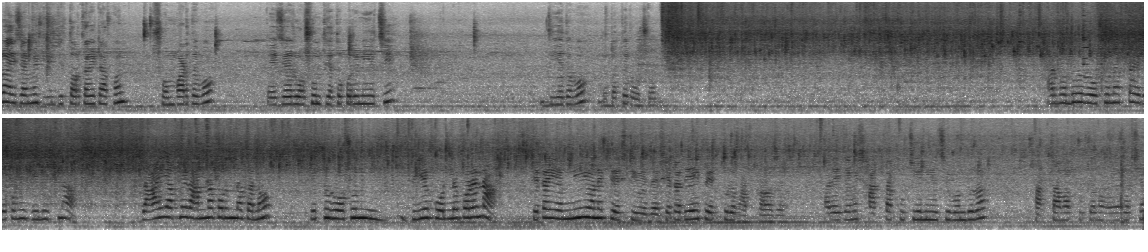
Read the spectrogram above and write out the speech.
বন্ধুরা, এই যে আমি ভিন্ডির তরকারিটা এখন সোমবার দেবো। এই যে রসুন থেতো করে নিয়েছি। দিয়ে দেবো এটাতে রসুন। আর বন্ধুরা, রসুন একটা এরকমই জিনিস না। যাই আপনি রান্না করুন না কেন, একটু রসুন দিয়ে করলে পরে না, সেটা এমনিই অনেক টেস্টি হয়ে যায়। সেটা দিয়েই পেট পুরো ভাত খাওয়া যায়। আর এই যে আমি শাকটা কুচিয়ে নিয়েছি বন্ধুরা, শাকটা আমার কুচানো হয়ে গেছে।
